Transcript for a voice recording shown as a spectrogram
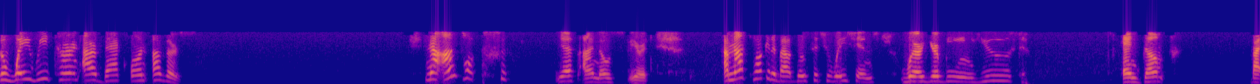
the way we turn our back on others. Now, I'm talking Yes, I know spirit. I'm not talking about those situations where you're being used and dumped by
